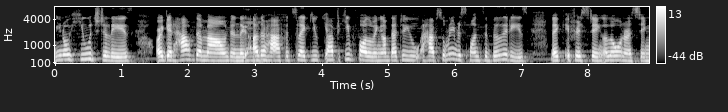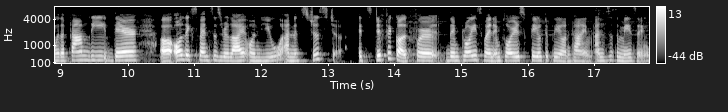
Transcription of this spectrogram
you know huge delays or get half the amount and the other half it's like you have to keep following up. That too you have so many responsibilities. Like if you're staying alone or staying with a family there uh, all the expenses rely on you. And it's just it's difficult for the employees when employers fail to pay on time. And this is amazing.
